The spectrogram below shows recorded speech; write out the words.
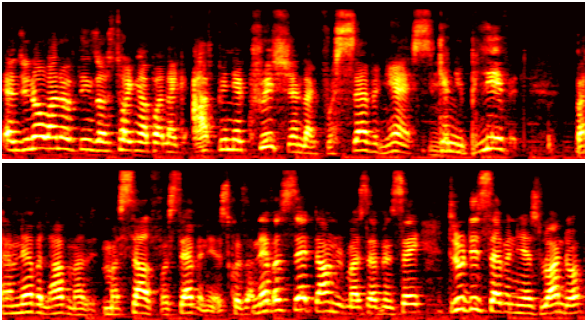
And you know, one of the things I was talking about, like, I've been a Christian like for seven years. Mm. Can you believe it? But I've never loved my, myself for seven years because I never sat down with myself and say, through these seven years, Lwando,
